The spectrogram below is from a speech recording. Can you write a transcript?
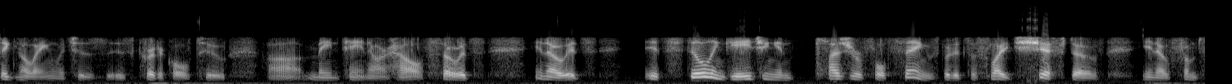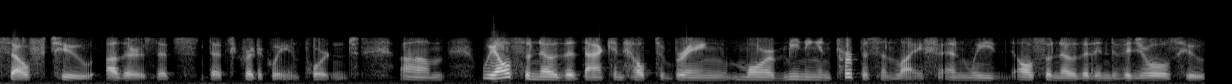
signaling, which is, is critical to uh, maintain our health. So it's, you know, it's, it's still engaging in pleasurable things, but it's a slight shift of, you know, from self to others that's, that's critically important. Um, we also know that that can help to bring more meaning and purpose in life. And we also know that individuals who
